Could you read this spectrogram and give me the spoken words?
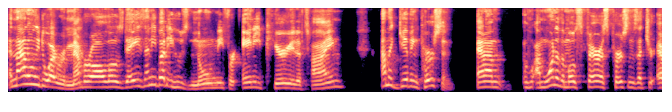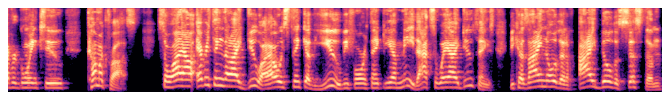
And not only do I remember all those days, anybody who's known me for any period of time, I'm a giving person. And I'm I'm one of the most fairest persons that you're ever going to come across. So I everything that I do, I always think of you before thinking of me. That's the way I do things because I know that if I build a system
